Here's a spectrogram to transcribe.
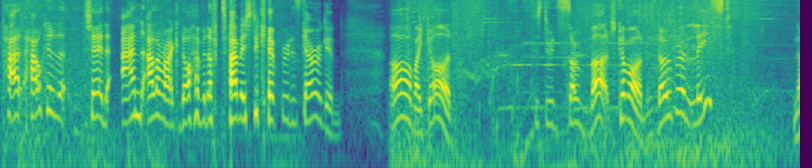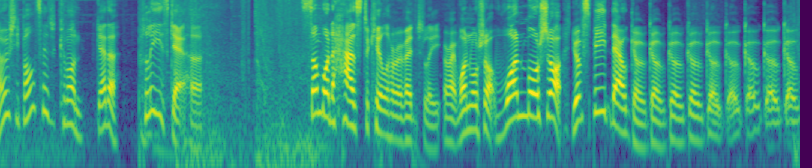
how can Chen and Alarak not have enough damage to get through this Kerrigan? Oh my god. Just doing so much. Come on. Nova at least? No, she bolted. Come on, get her. Please get her. Someone has to kill her eventually. Alright, one more shot. One more shot. You have speed now. Go, go, go, go, go, go, go, go, go.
